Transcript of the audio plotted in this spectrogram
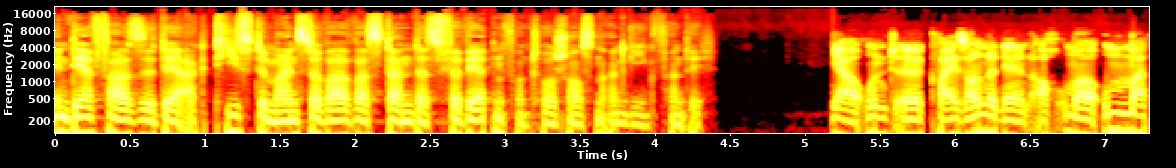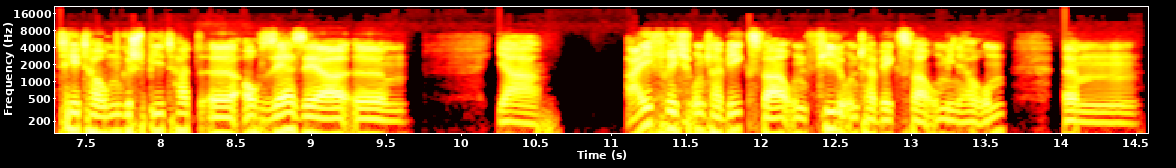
in der Phase der aktivste Mainzer war, was dann das Verwerten von Torchancen anging, fand ich. Ja, und äh, Quaisonde, der dann auch immer um Mateta umgespielt hat, äh, auch sehr, sehr, ähm, ja, eifrig unterwegs war und viel unterwegs war um ihn herum. Ähm,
